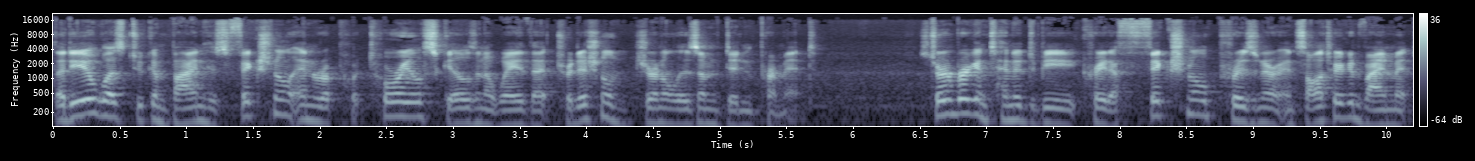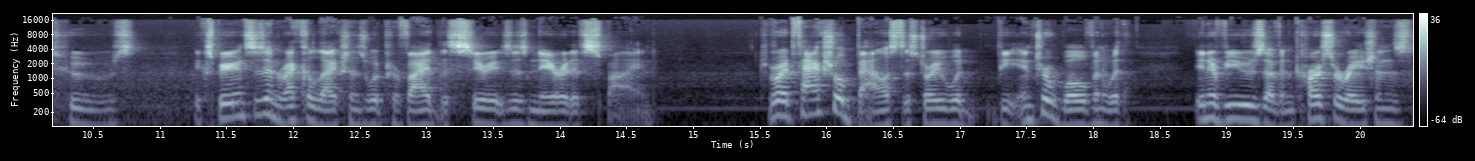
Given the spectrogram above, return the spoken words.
The idea was to combine his fictional and reportorial skills in a way that traditional journalism didn't permit. Sternberg intended to be create a fictional prisoner in solitary confinement whose experiences and recollections would provide the series' narrative spine. To provide factual ballast, the story would be interwoven with interviews of incarcerations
